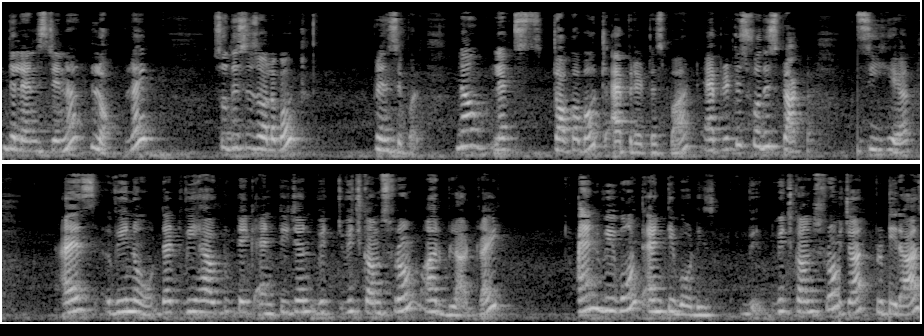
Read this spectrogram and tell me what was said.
the Landsteiner law, right? So this is all about principle. Now let's talk about apparatus part. Apparatus for this practice, see here, as we know that we have to take antigen which, which comes from our blood, right? And we want antibodies which comes from which are prepared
